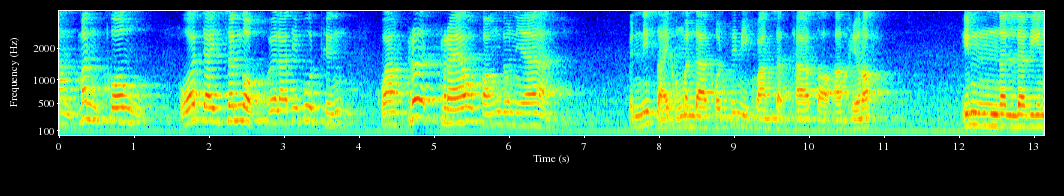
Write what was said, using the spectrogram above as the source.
ร มั่นคง หัวใจสงบ เวลาที่พูดถึงความเพลิดเพลินของดุนยาเป็นนิสัยของบรรดาคนที่มีความศรัทธาต่ออาคิเราะห์ إن الذين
